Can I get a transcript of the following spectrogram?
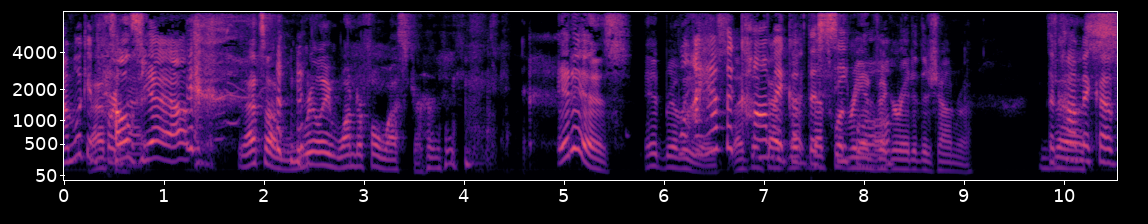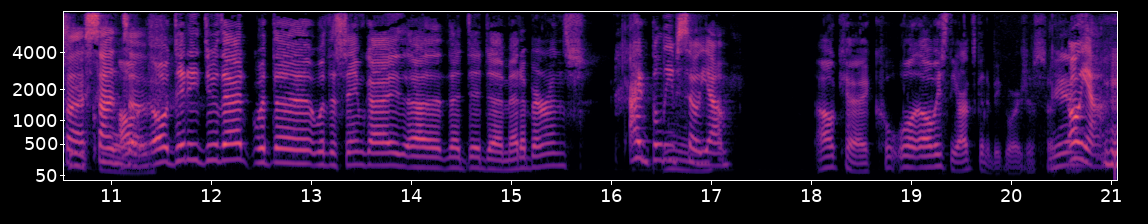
I'm looking That forward Hells to yeah, that's a really wonderful western. it is. It really Well, I have the think comic that, of the that's what reinvigorated the genre. The comic of, uh, Sons Oh, of- oh, did he do that with the with the same guy uh, that did uh, Metabarons? I believe so. Hmm. Yeah. Okay, cool. Well, always the art's going to be gorgeous. so- Yeah. Oh yeah.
